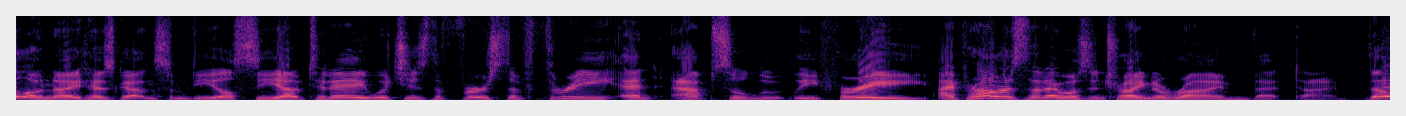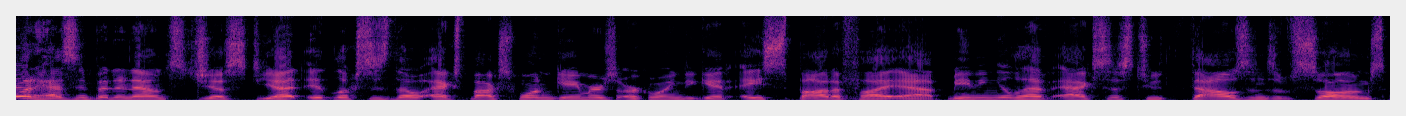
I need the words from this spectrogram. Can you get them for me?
Hollow Knight has gotten some DLC out today, which is the first of three and absolutely free. I promise that I wasn't trying to rhyme that time. Though it hasn't been announced just yet, it looks as though Xbox One gamers are going to get a Spotify app, meaning you'll have access to thousands of songs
